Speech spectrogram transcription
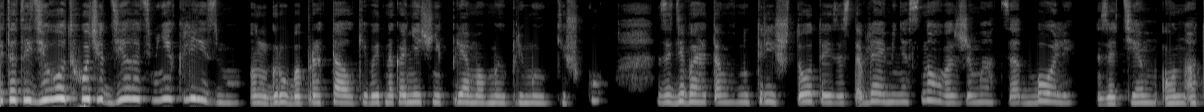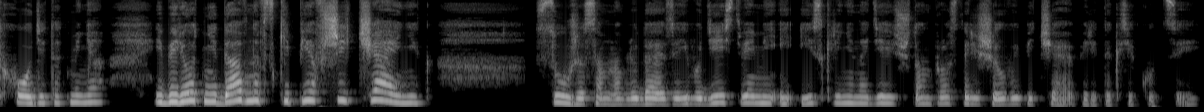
Этот идиот хочет делать мне клизму. Он грубо проталкивает наконечник прямо в мою прямую кишку, задевая там внутри что-то и заставляя меня снова сжиматься от боли. Затем он отходит от меня и берет недавно вскипевший чайник, с ужасом наблюдаю за его действиями и искренне надеюсь, что он просто решил выпить чаю перед экзекуцией.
